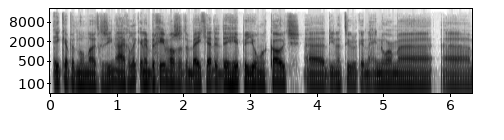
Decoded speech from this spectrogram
ik heb het nog nooit gezien eigenlijk. En in het begin was het een beetje hè, de, hippe jonge coach... eh, die natuurlijk een enorme ehm,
